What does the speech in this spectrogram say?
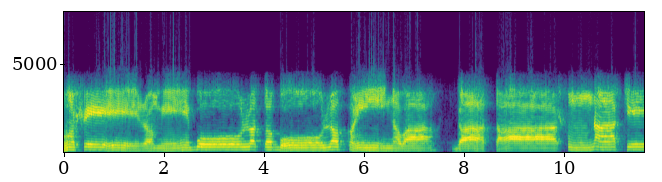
હશે રમે બોલત બોલ કઈ નવા ગાતા સુનાચે.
